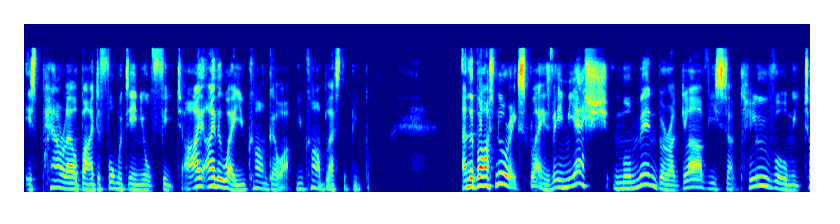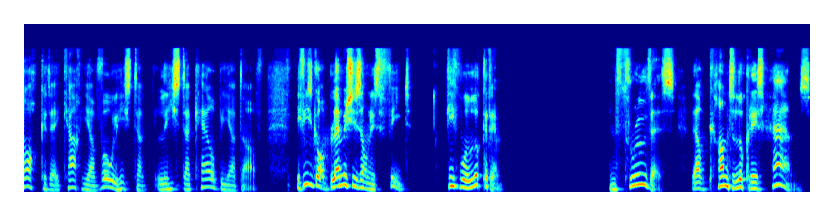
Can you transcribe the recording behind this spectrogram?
is paralleled by deformity in your feet. I, either way, you can't go up. You can't bless the people. And the Bartanura explains, "Ve'im yesh mumin baraglav mitoch kadei kach yavo listakel biyadav." If he's got blemishes on his feet, people will look at him and through this, they'll come to look at his hands.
